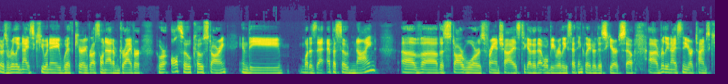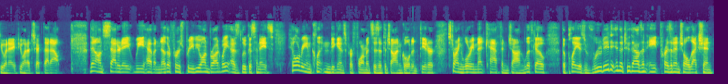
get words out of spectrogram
There's a really nice Q&A with Keri Russell and Adam Driver, who are also co-starring in the what is that episode nine of uh, the Star Wars franchise together that will be released, I think, later this year. So, uh, really nice New York Times Q and A if you want to check that out. Then on Saturday, we have another first preview on Broadway as Lucas Hnath's Hillary and Clinton begins performances at the John Golden Theater, starring Laurie Metcalf and John Lithgow. The play is rooted in the 2008 presidential election,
